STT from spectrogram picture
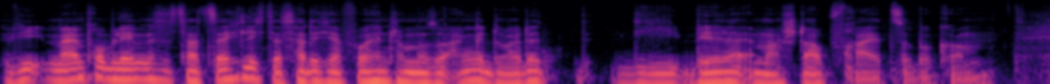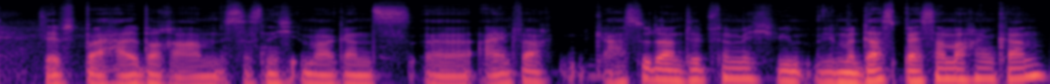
wie, mein Problem ist es tatsächlich, das hatte ich ja vorhin schon mal so angedeutet, die Bilder immer staubfrei zu bekommen. Selbst bei halber Rahmen ist das nicht immer ganz äh, einfach. Hast du da einen Tipp für mich, wie, wie man das besser machen kann?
